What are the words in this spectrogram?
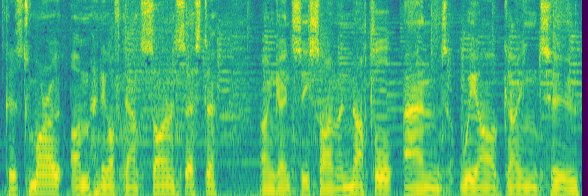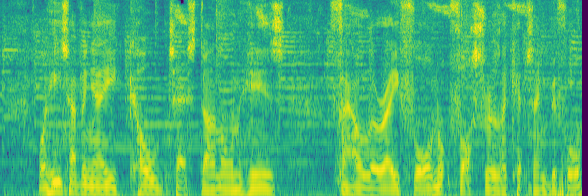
because tomorrow I'm heading off down to Cirencester I'm going to see Simon Nuttall and we are going to well he's having a cold test done on his Fowler A4 not Foster as I kept saying before.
